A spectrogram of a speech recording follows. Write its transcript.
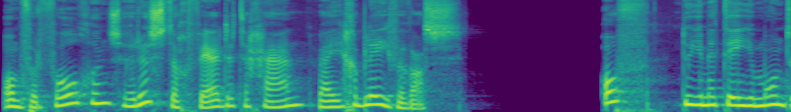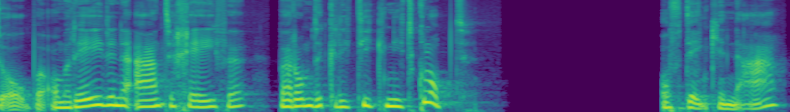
om vervolgens rustig verder te gaan waar je gebleven was. Of doe je meteen je mond open om redenen aan te geven waarom de kritiek niet klopt? Of denk je na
